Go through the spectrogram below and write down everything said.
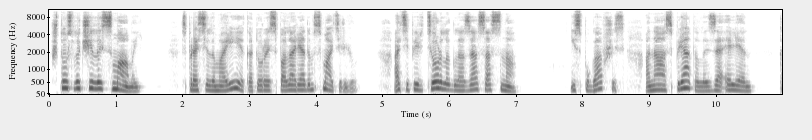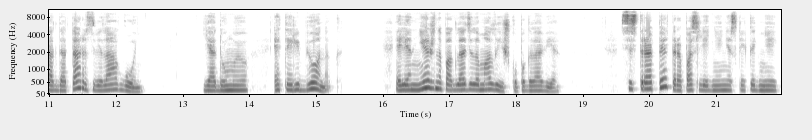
«Что случилось с мамой?» — спросила Мария, которая спала рядом с матерью, а теперь терла глаза со сна. Испугавшись, она спряталась за Элен, когда та развела огонь. «Я думаю, это ребенок». Элен нежно погладила малышку по голове. Сестра Петра последние несколько дней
